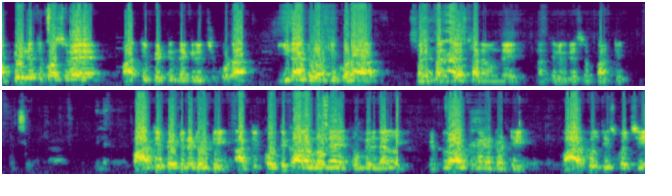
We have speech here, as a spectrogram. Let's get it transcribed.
అభ్యున్నతి కోసమే పార్టీ పెట్టిన దగ్గర నుంచి కూడా ఈనాటి వరకు కూడా మరి పనిచేస్తానే ఉంది మన తెలుగుదేశం పార్టీ. పార్టీ పెట్టినటువంటి అతి కొద్ది కాలంలోనే తొమ్మిది నెలలు విప్లవాత్మకమైనటువంటి మార్పులు తీసుకొచ్చి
